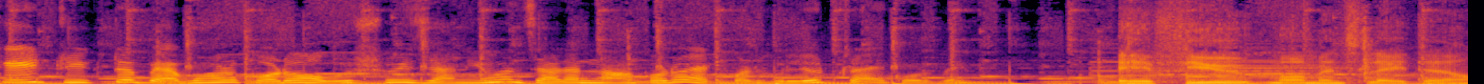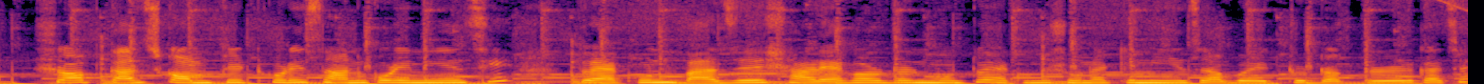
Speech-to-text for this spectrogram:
কে এই ট্রিকটা ব্যবহার করো অবশ্যই জানিও। যারা না করো একবার হলেও ট্রাই করবে। A few moments later. সব কাজ কমপ্লিট করে, স্নান করে নিয়েছি। তো এখন বাজে সাড়ে এগারোটার মতো। এখনও সোনাকে নিয়ে যাব একটু ডক্টরের কাছে।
